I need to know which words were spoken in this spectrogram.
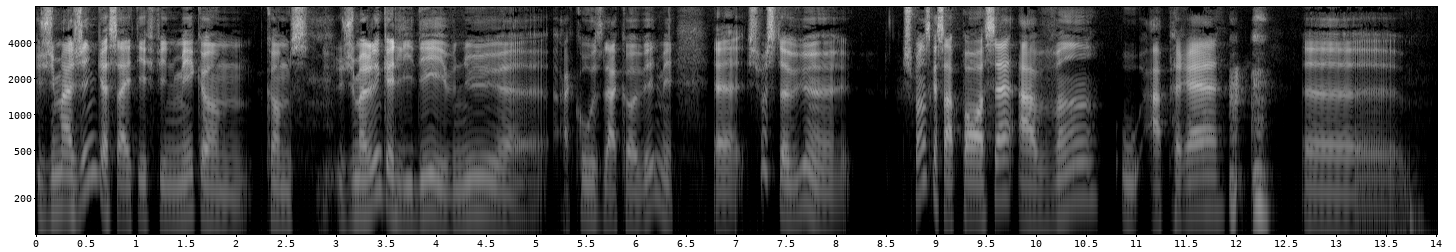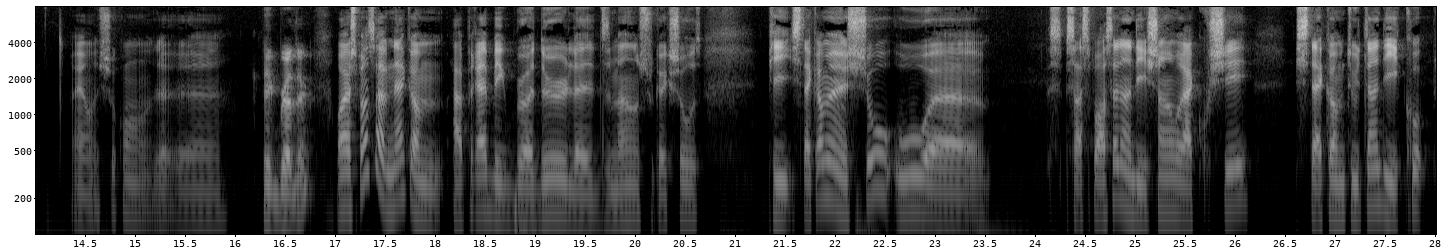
J'imagine que ça a été filmé comme. comme J'imagine que l'idée est venue euh, à cause de la COVID, mais euh, je sais pas si tu as vu un. Je pense que ça passait avant ou après. euh, voyons, je suis qu'on. le- Big Brother? Ouais, je pense que ça venait comme après Big Brother le dimanche ou quelque chose. Puis c'était comme un show où euh, ça se passait dans des chambres à coucher. Puis c'était comme tout le temps des couples.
